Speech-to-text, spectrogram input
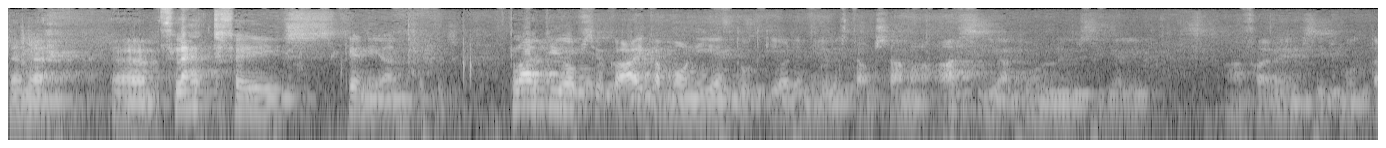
tämä flat face Kenianthropus platyops, joka aika monien tutkijoiden mielestä on sama asia kuin Lucy, eli afarensis, mutta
